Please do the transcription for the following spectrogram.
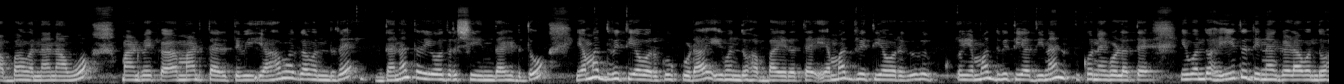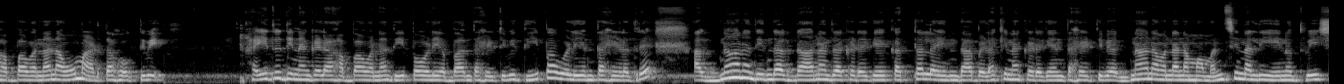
ಹಬ್ಬವನ್ನು ನಾವು ಮಾಡಬೇಕಾ, ಮಾಡ್ತಾ ಇರ್ತೀವಿ. ಯಾವಾಗ ಅಂದರೆ ಧನತ್ರಯೋದರ್ಶಿಯಿಂದ ತ್ರಯೋದಶಿಯಿಂದ ಹಿಡಿದು ಯಮದ್ವಿತೀಯವರೆಗೂ ಕೂಡ ಈ ಒಂದು ಹಬ್ಬ ಇರುತ್ತೆ. ಯಮದ್ವಿತೀಯವರೆಗೂ, ಯಮದ್ವಿತೀಯ ದಿನ ಕೊನೆಗೊಳ್ಳುತ್ತೆ. ಈ ಒಂದು ಐದು ದಿನಗಳ ಒಂದು ಹಬ್ಬವನ್ನು ನಾವು ಮಾಡ್ತಾ ಹೋಗ್ತೀವಿ. ಐದು ದಿನಗಳ ಹಬ್ಬವನ್ನು ದೀಪಾವಳಿ ಹಬ್ಬ ಅಂತ ಹೇಳ್ತೀವಿ. ದೀಪಾವಳಿ ಅಂತ ಹೇಳಿದ್ರೆ ಅಜ್ಞಾನದಿಂದ ಜ್ಞಾನದ ಕಡೆಗೆ, ಕತ್ತಲೆಯಿಂದ ಬೆಳಕಿನ ಕಡೆಗೆ ಅಂತ ಹೇಳ್ತೀವಿ. ಅಜ್ಞಾನವನ್ನು ನಮ್ಮ ಮನಸ್ಸಿನಲ್ಲಿ ಏನು ದ್ವೇಷ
